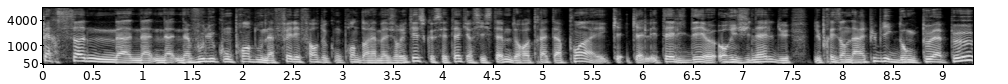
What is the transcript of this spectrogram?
personne n'a voulu comprendre ou n'a fait l'effort de comprendre dans la majorité ce que c'était qu'un système de retraite à points et quelle était l'idée euh, originelle du, du, président de la République. Donc peu à peu,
